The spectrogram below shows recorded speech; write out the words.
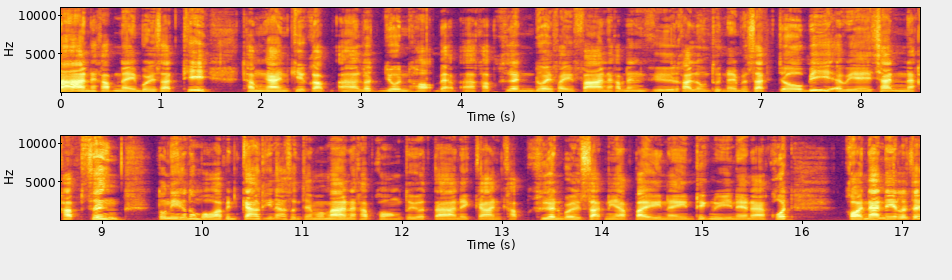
ลาร์นะครับในบริษัทที่ทำงานเกี่ยวกับรถยนต์เหาะแบบขับเคลื่อนด้วยไฟฟ้านะครับนั่นคือการลงทุนในบริษัท Joby Aviation นะครับซึ่งตรงนี้ก็ต้องบอกว่าเป็นก้าวที่น่าสนใจมากๆนะครับของ Toyota ในการขับเคลื่อนบริษัทเนี่ยไปในเทคโนโลยีในอนาคต ก่อนหน้านี้เราจะ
